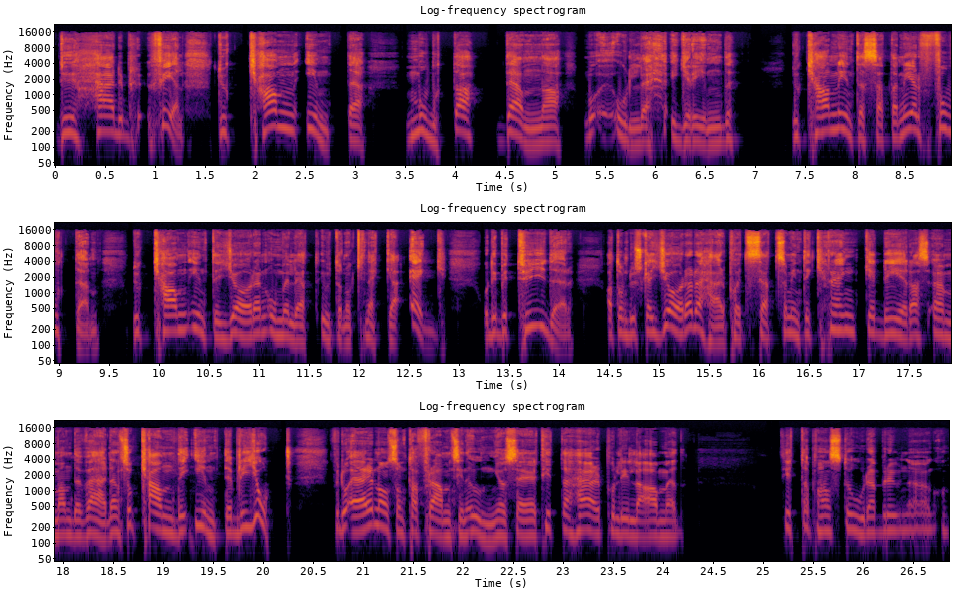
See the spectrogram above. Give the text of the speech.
det är här det blir fel. Du kan inte mota denna Olle i grind. Du kan inte sätta ner foten. Du kan inte göra en omelett utan att knäcka ägg. Och Det betyder att om du ska göra det här på ett sätt som inte kränker deras ömmande värden så kan det inte bli gjort. För då är det någon som tar fram sin unge och säger titta här på lilla Ahmed. Titta på hans stora bruna ögon.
